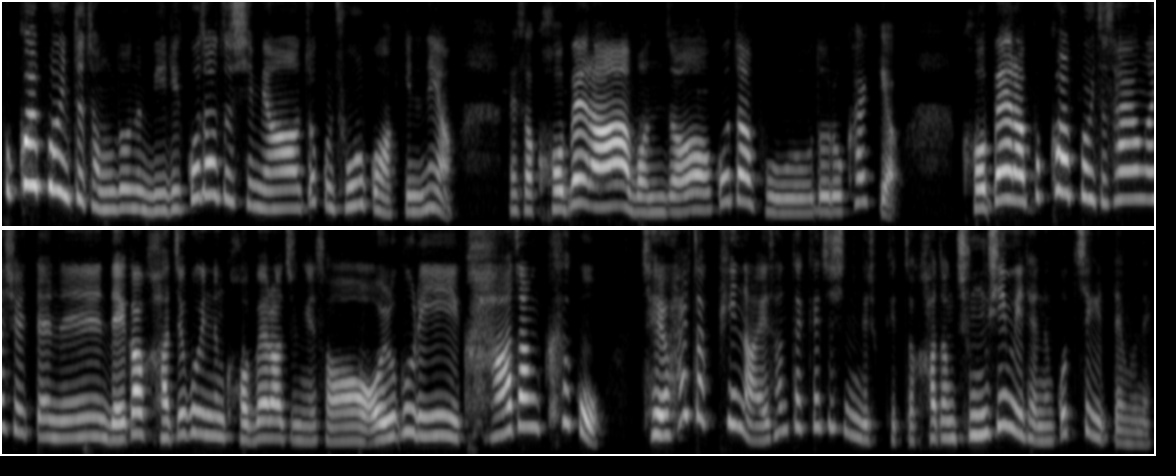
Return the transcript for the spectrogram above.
focal point 정도는 미리 꽂아두시면 조금 좋을 것 같기는 해요. 그래서 거베라 먼저 꽂아 보도록 할게요. 거베라 focal point 사용하실 때는 내가 가지고 있는 거베라 중에서 얼굴이 가장 크고 제일 활짝 핀 아이 선택해 주시는 게 좋겠죠. 가장 중심이 되는 꽃이기 때문에.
